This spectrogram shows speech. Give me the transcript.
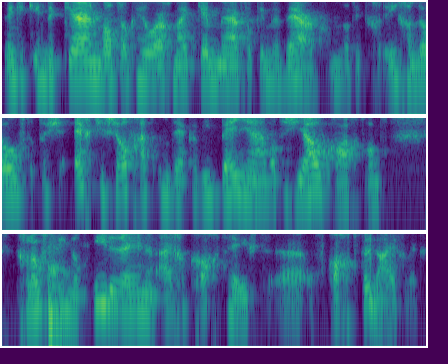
denk ik, in de kern wat ook heel erg mij kenmerkt, ook in mijn werk. Omdat ik erin geloof dat als je echt jezelf gaat ontdekken, wie ben je? Wat is jouw kracht? Want ik geloof erin dat iedereen een eigen kracht heeft, uh, of krachten eigenlijk.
